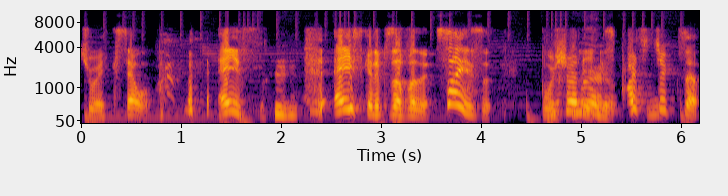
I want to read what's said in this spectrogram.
to Excel. é isso. é isso que ele precisa fazer. Só isso. Puxou ali, Mano. Export to Excel.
